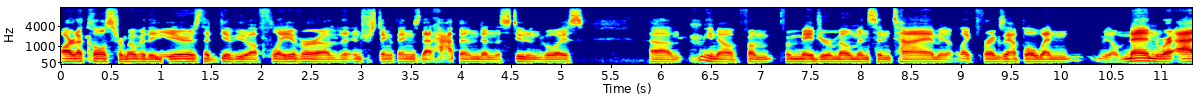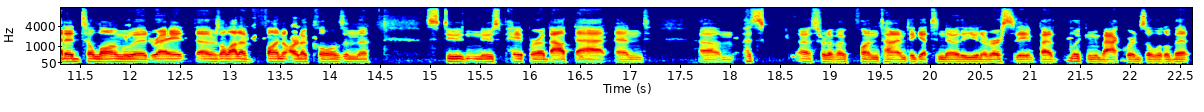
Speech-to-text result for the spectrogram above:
articles from over the years that give you a flavor of the interesting things that happened and the student voice um, you know from from major moments in time you know like for example when you know men were added to longwood right? There was a lot of fun articles in the student newspaper about that and um, it's a, sort of a fun time to get to know the university by looking backwards a little bit.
